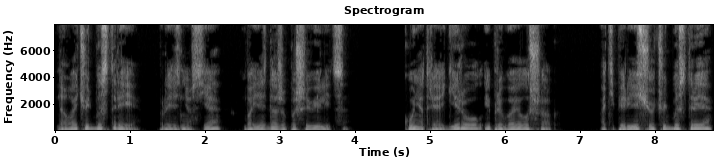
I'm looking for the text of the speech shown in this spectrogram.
Давай чуть быстрее, произнес я, боясь даже пошевелиться. Конь отреагировал и прибавил шаг. А теперь еще чуть быстрее.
